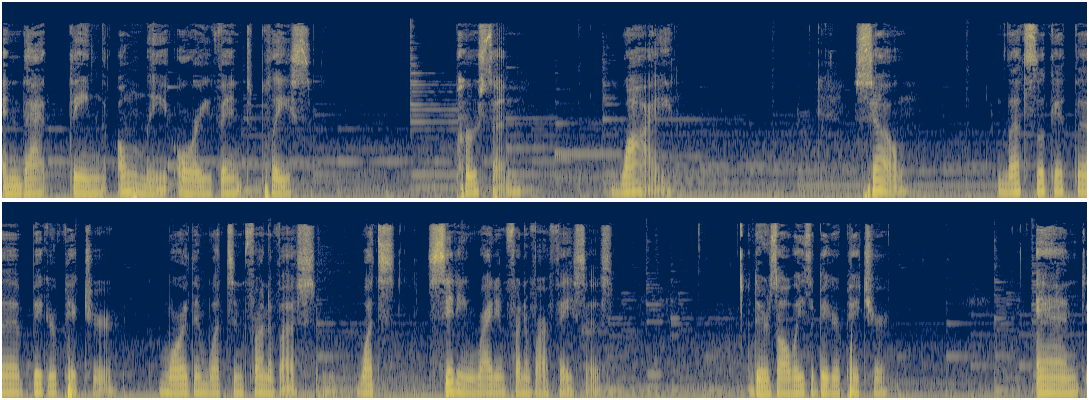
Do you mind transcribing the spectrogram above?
and that thing only or event, place, person, why? So, let's look at the bigger picture more than what's in front of us, what's sitting right in front of our faces. There's always a bigger picture. And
